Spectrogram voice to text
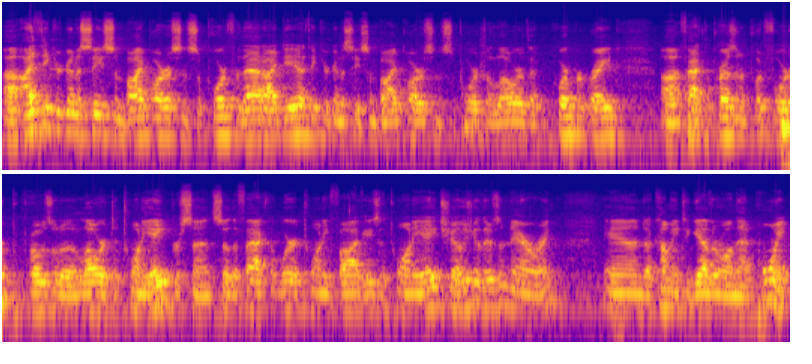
uh, I think you're going to see some bipartisan support for that idea. I think you're going to see some bipartisan support to lower the corporate rate. Uh, in fact, the president put forward a proposal to lower it to 28%. So the fact that we're at 25, he's at 28 shows you there's a narrowing and uh, coming together on that point.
